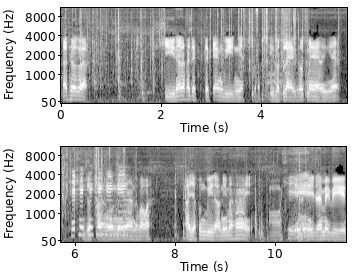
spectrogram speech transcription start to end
แล้วเธอก็แบบ ขี่นะแล้วเขาจะจะแกล้งวีนไงแบบขี่รถแรงรถแม่อะไรอย่างเงี้ยเคเคเคจะเคพังเคโน่นเคนี่นั่นเขาบอกว่าอะอย่าเพิ่งวีนเอานี้มาให้โอเคกินอันนี้จะได้ไม่วีน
